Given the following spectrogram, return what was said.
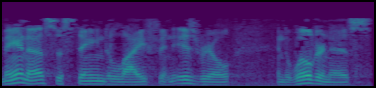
Manna sustained life in Israel in the wilderness,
